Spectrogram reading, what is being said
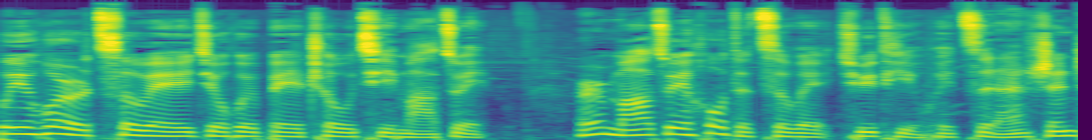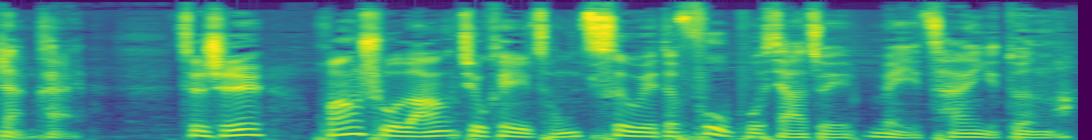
不一会儿，刺猬就会被臭气麻醉。而麻醉后的刺猬躯体会自然伸展开，此时黄鼠狼就可以从刺猬的腹部下嘴，美餐一顿了。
